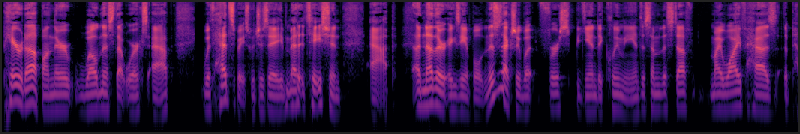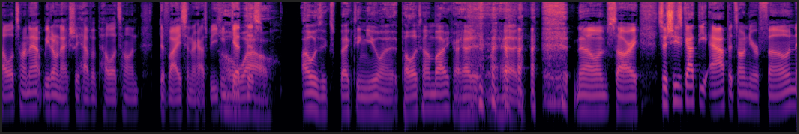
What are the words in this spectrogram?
paired up on their Wellness That Works app with Headspace, which is a meditation app. Another example, and this is actually what first began to clue me into some of this stuff. My wife has the Peloton app. We don't actually have a Peloton device in our house, but you can oh, get wow. this I was expecting you on a Peloton bike. I had it in my head. no, I'm sorry. So she's got the app, it's on your phone,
